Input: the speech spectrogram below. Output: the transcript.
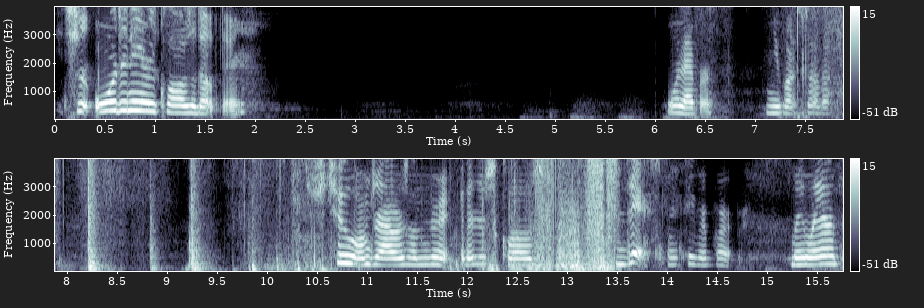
it's your ordinary closet out there. Whatever. You guys saw that two um, on drawers under it. They're just closed. This, my favorite part. My lamp,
